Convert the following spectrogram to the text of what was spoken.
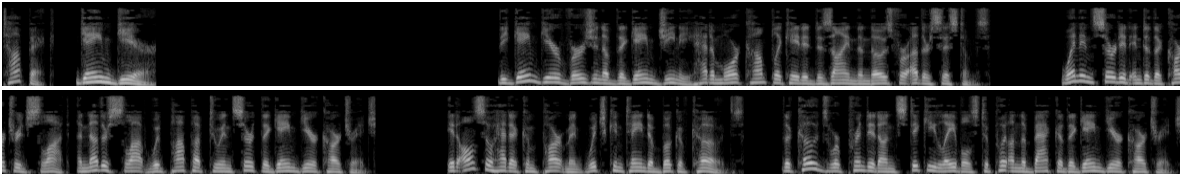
Topic: Game Gear The Game Gear version of the Game Genie had a more complicated design than those for other systems. When inserted into the cartridge slot, another slot would pop up to insert the Game Gear cartridge. It also had a compartment which contained a book of codes. The codes were printed on sticky labels to put on the back of the Game Gear cartridge.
